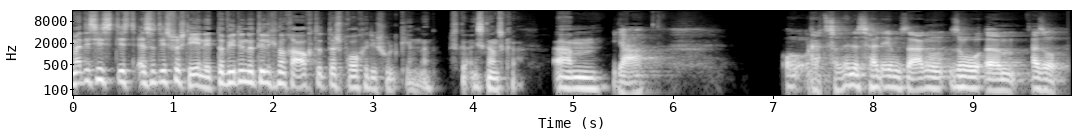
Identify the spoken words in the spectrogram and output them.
Ich meine, das ist, das, also das verstehe ich nicht. Da würde ich natürlich noch auch der, der Sprache die Schuld geben. Ne? Ist, ganz klar. Ähm, ja. Oder zumindest halt eben sagen, so, ähm, also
